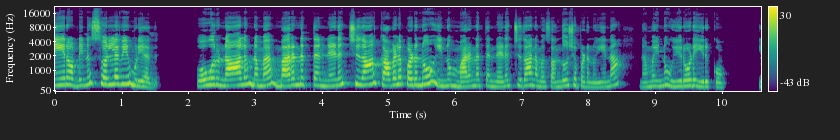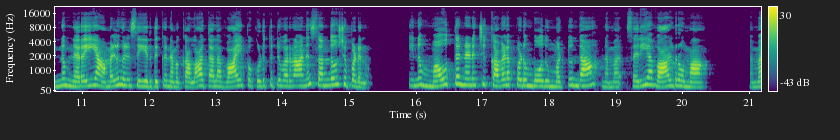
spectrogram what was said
நேரம் அப்படின்னு சொல்லவே முடியாது. ஒவ்வொரு நாளும் நம்ம மரணத்தை நினச்சி தான் கவலைப்படணும். இன்னும் மரணத்தை நினச்சி தான் நம்ம சந்தோஷப்படணும். ஏன்னா நம்ம இன்னும் உயிரோடு இருக்கோம். இன்னும் நிறைய அமல்கள் செய்கிறதுக்கு நமக்கு அல்லா தாலா வாய்ப்பை கொடுத்துட்டு வர்றான்னு சந்தோஷப்படணும். இன்னும் மௌத்தை நினச்சி கவலைப்படும் போதும் மட்டும்தான் நம்ம சரியாக வாழ்கிறோமா நம்ம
